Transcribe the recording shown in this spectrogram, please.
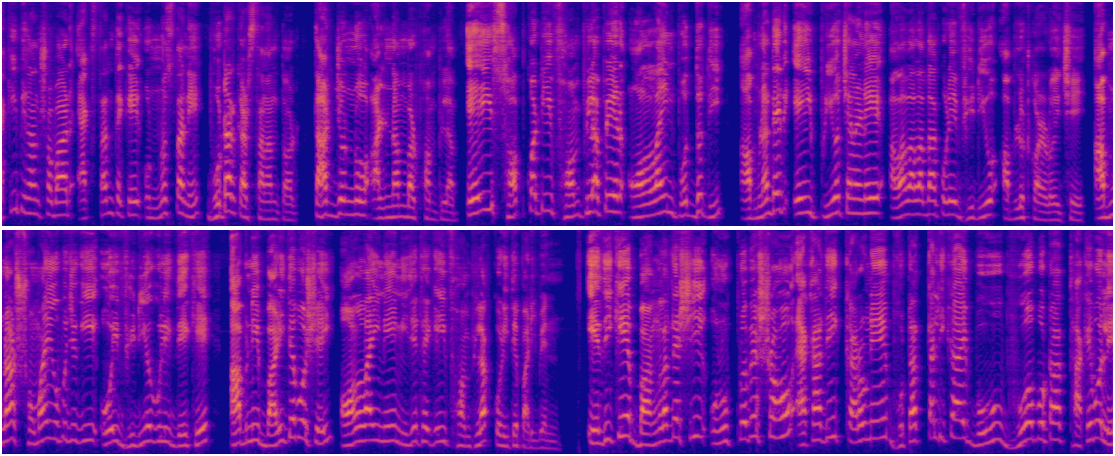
একই বিধানসভার এক স্থান থেকে অন্য স্থানে ভোটার কার্ড স্থানান্তর। তার জন্য আট নাম্বার ফর্ম ফিল এই সবকটি ফর্ম ফিল অনলাইন পদ্ধতি আপনাদের এই প্রিয় চ্যানেলে আলাদা আলাদা করে ভিডিও আপলোড করা রয়েছে। আপনার সময় উপযোগী ওই ভিডিওগুলি দেখে আপনি বাড়িতে বসেই অনলাইনে নিজে থেকেই ফর্ম ফিল আপ করিতে পারিবেন। এদিকে বাংলাদেশি অনুপ্রবেশ সহ একাধিক কারণে ভোটার তালিকায় বহু ভুয়ো ভোটার থাকে বলে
